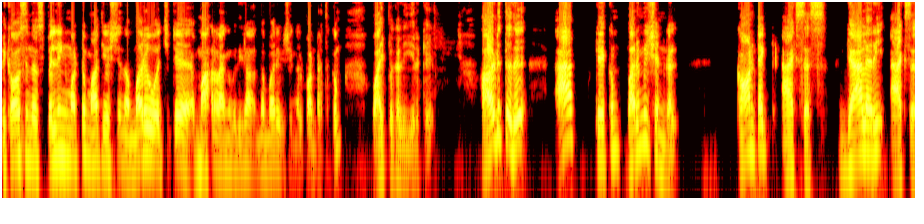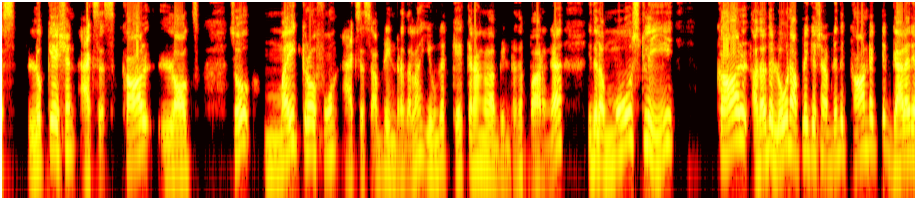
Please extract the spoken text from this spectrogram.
பிகாஸ் இந்த ஸ்பெல்லிங் மட்டும் மாத்தி வச்சுட்டு இந்த மறு வச்சுட்டு மாறுறாங்க பார்த்தீங்களா அந்த மாதிரி விஷயங்கள் பண்றதுக்கும் வாய்ப்புகள் இருக்கு. அடுத்தது ஆப் கேட்கும் பர்மிஷன்கள் contact access gallery access location access call logs so microphone access அப்படின்றதெல்லாம் இவங்க கேட்குறாங்களா அப்படின்றத பாருங்க. இதில் மோஸ்ட்லி கால் அதாவது லோன் அப்ளிகேஷன் அப்படின்றது கான்டாக்ட் கேலரி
